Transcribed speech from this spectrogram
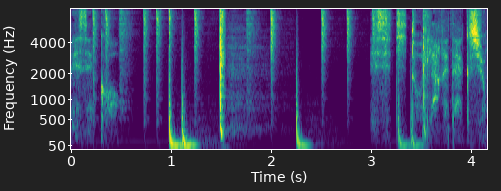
Les échos. La rédaction.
